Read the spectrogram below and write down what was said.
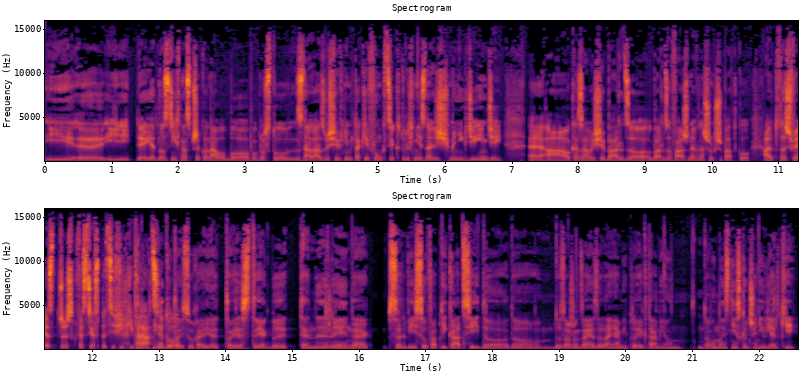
i, i, i jedno z nich nas przekonało, bo po prostu znalazły się w nim takie funkcje, których nie znaleźliśmy nigdzie indziej, e, a okazały się bardzo, bardzo ważne w naszym przypadku. Ale to też jest, to jest kwestia specyfiki tak, pracy. Nie, bo... tutaj słuchaj, to jest jakby ten rynek serwisów, aplikacji do, do, do zarządzania zadaniami, projektami, on, no on jest nieskończenie wielki,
